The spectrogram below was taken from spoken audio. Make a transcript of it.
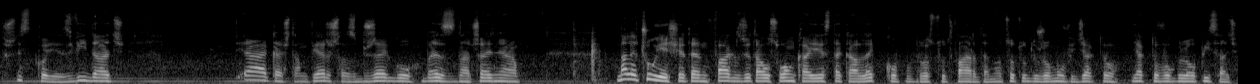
wszystko jest widać. Jakaś tam pierwsza z brzegu, bez znaczenia. No ale czuje się ten fakt, że ta osłonka jest taka lekko po prostu twarda. No co tu dużo mówić, jak to, jak to w ogóle opisać.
